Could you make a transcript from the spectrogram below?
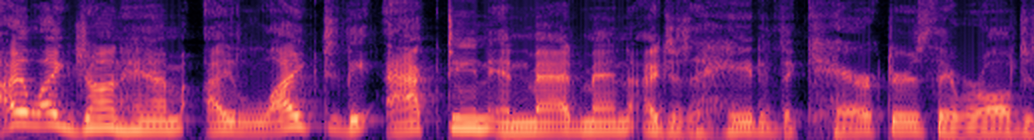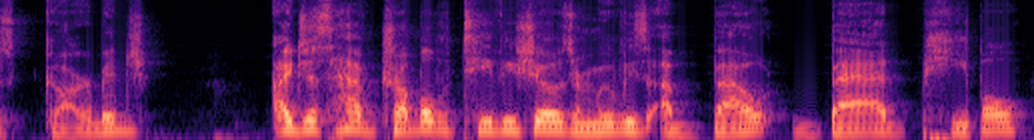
I like Jon Hamm. I liked the acting in Mad Men. I just hated the characters. They were all just garbage. I just have trouble with TV shows or movies about bad people,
